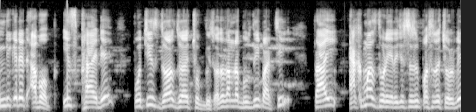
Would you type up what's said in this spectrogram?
indicated above is Friday পঁচিশ দশ দু অর্থাৎ আমরা বুঝতেই পারছি প্রায় এক মাস ধরে রেজিস্ট্রেশন প্রসেসটা চলবে।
